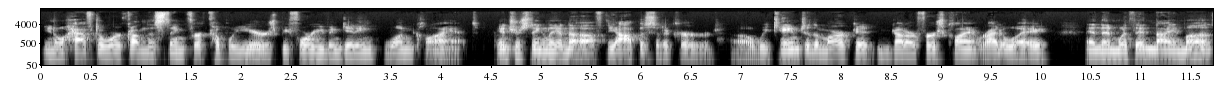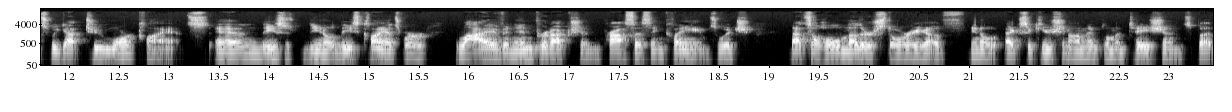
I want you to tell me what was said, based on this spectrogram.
you know, have to work on this thing for a couple years before even getting one client. Interestingly enough, the opposite occurred. Uh, we came to the market and got our first client right away, and then within nine months, we got two more clients. And these, you know, these clients were live and in production processing claims, which that's a whole nother story of you know execution on implementations. But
